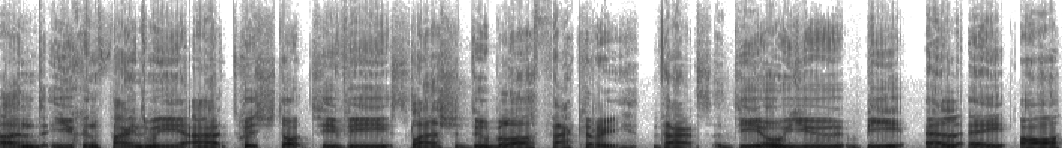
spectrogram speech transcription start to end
And you can find me at twitch.tv slash Dublar Thackery. That's D O U B L A R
